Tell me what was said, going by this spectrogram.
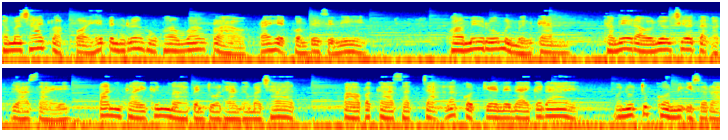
ธรรมชาติกลับปล่อยให้เป็นเรื่องของความว่างเปล่าไร้เหตุผลไปเสียนี่ ความไม่รู้เหมือนเหมือนกันทำให้เราเลือกเชื่อตามอัธยาศัย ปั้นใครขึ้นมาเป็นตัวแทนธรรมชาติเปล่าประกาศสัจจะและกฎเกณฑ์ใดๆก็ได้ มนุษย์ทุกคนมีอิสระ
